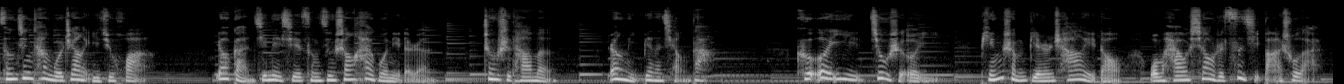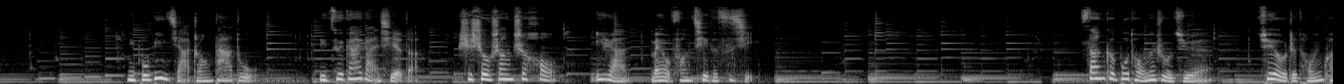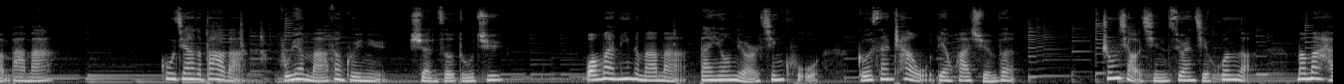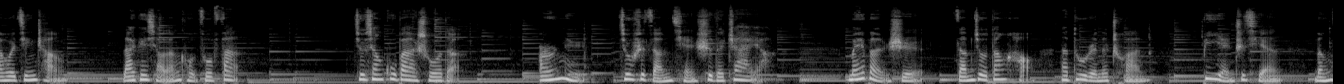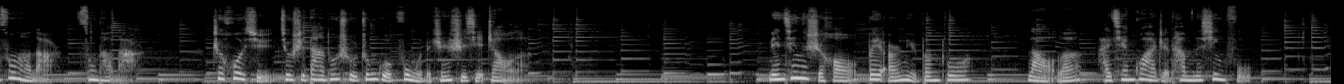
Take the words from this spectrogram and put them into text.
曾经看过这样一句话：要感激那些曾经伤害过你的人，正是他们，让你变得强大。可恶意就是恶意，凭什么别人插了一刀，我们还要笑着自己拔出来？你不必假装大度，你最该感谢的是受伤之后依然没有放弃的自己。三个不同的主角，却有着同一款爸妈。顾家的爸爸不愿麻烦闺女，选择独居；王曼妮的妈妈担忧女儿辛苦，隔三差五电话询问。钟小琴虽然结婚了，妈妈还会经常来给小两口做饭。就像顾爸说的：“儿女就是咱们前世的债呀，没本事咱们就当好那渡人的船，闭眼之前。”能送到哪儿送到哪儿，这或许就是大多数中国父母的真实写照了。年轻的时候被儿女奔波，老了还牵挂着他们的幸福，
